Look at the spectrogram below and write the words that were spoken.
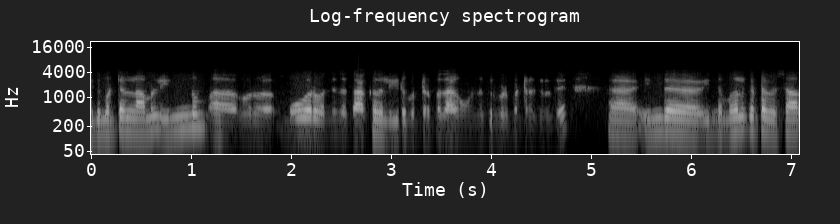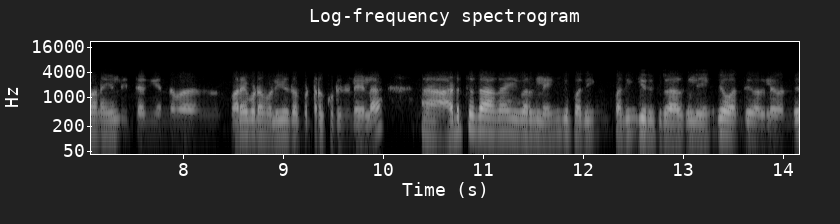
இது மட்டும் இல்லாமல் இன்னும் ஒரு மூவர் வந்து இந்த தாக்குதலில் ஈடுபட்டிருப்பதாகவும் வந்து குறிப்பிடப்பட்டிருக்கிறது. இந்த இந்த முதல்கட்ட விசாரணையில் இத்தகைய இந்த வரைபடம் வெளியிடப்பட்டிருக்கூடிய நிலையில அடுத்ததாக இவர்கள் எங்கு பதுங்கி பதுங்கி இருக்கிறார்கள் எங்கே வந்து இவர்களை வந்து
